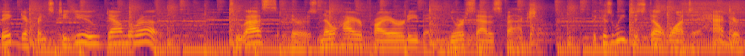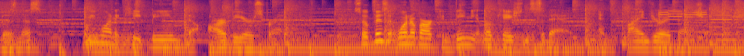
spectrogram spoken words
big difference to you down the road. To us, there is no higher priority than your satisfaction because we just don't want to have your business, we want to keep being the RVer's friend. So visit one of our convenient locations today and find your adventure.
